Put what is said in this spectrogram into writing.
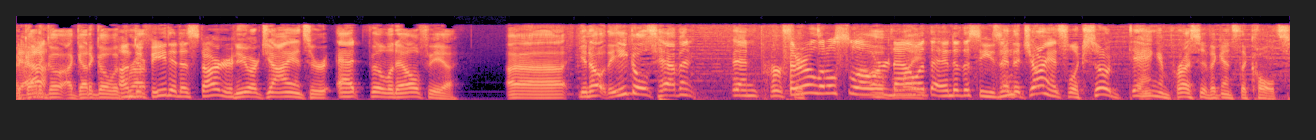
I Yeah. gotta go. I gotta go with Brock. Undefeated as starter. New York Giants are at Philadelphia. Uh, you know the Eagles haven't been perfect. They're a little slower now late. at the end of the season. and the Giants look so dang impressive against the Colts.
